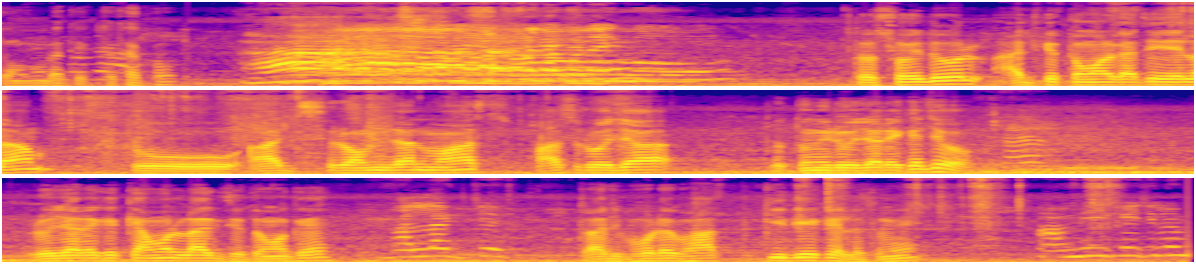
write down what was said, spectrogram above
তো আমরা দেখতে থাকো। তো শহীদুল আজকে তোমার কাছে এলাম। তো আজ রমজান মাস ফার্স্ট রোজা। তো তুমি রোজা রেখেছো? রোজা রেখে কেমন লাগছে তোমাকে? ভালো লাগছে। তো আজ ভোরে ভাত কি দিয়ে খেলে তুমি? আমি খেয়েছিলাম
